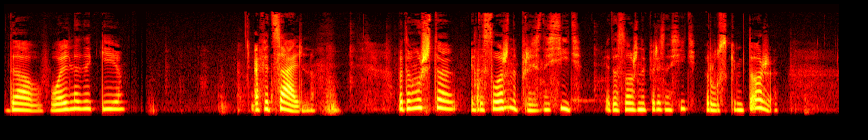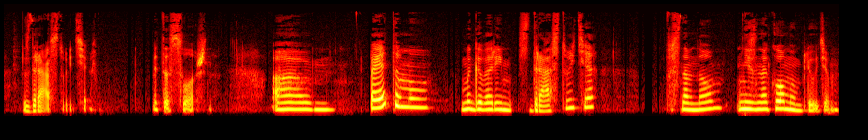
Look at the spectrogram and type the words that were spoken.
довольно-таки официально. Потому что это сложно произносить. Это сложно произносить русским тоже. Здравствуйте. Это сложно. Поэтому мы говорим здравствуйте в основном незнакомым людям.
